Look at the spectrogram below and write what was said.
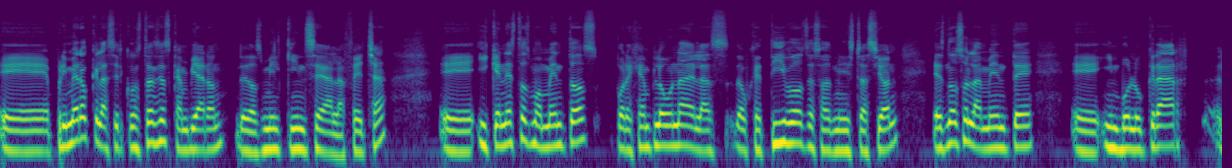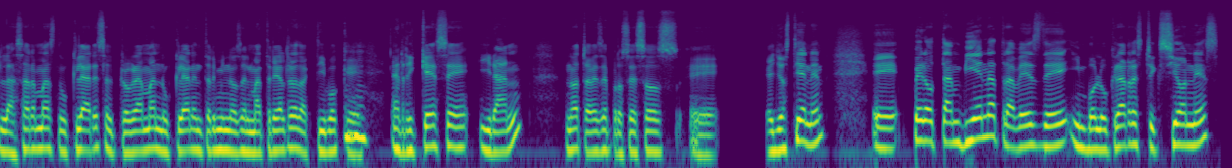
Eh, primero que las circunstancias cambiaron de 2015 a la fecha eh, y que en estos momentos, por ejemplo, uno de los objetivos de su administración es no solamente involucrar las armas nucleares, el programa nuclear en términos del material radioactivo que enriquece Irán, ¿no? A través de procesos eh, ellos tienen, eh, pero también a través de involucrar restricciones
